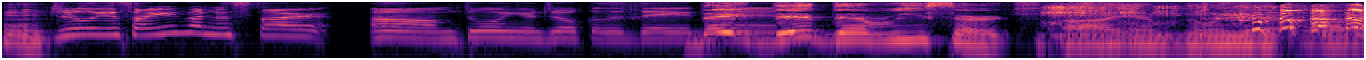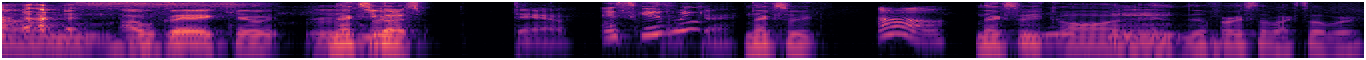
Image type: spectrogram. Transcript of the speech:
Julius, are you gonna start um doing your joke of the day They did their research. I am doing it um, I'm glad. Can we, mm, Next you week. gonna? Sp- Damn. Excuse me? Okay. next week. Oh, Next week on Mm. in the first of October.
